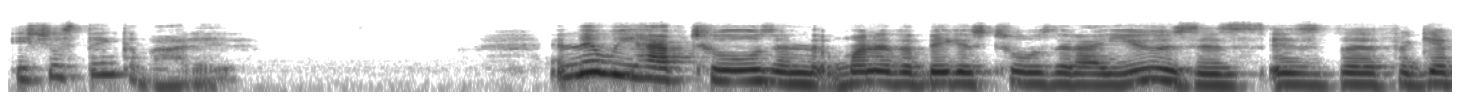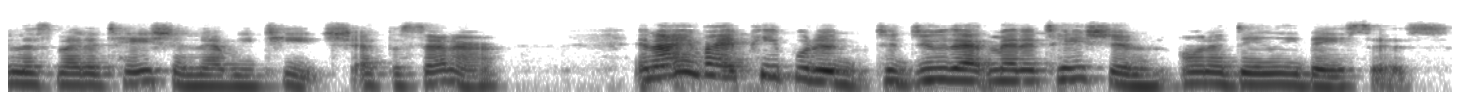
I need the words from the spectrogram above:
It's just think about it. And then we have tools and one of the biggest tools that I use is is the forgiveness meditation that we teach at the center. And I invite people to to do that meditation on a daily basis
